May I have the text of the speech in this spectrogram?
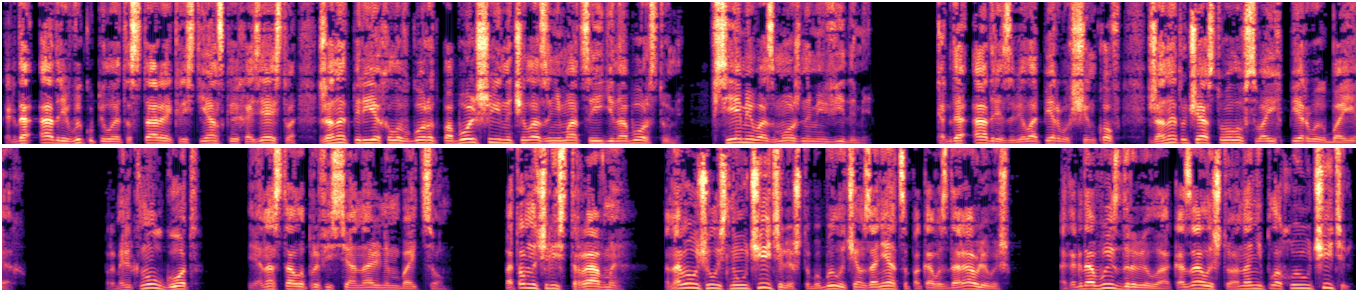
Когда Адри выкупила это старое крестьянское хозяйство, Жанет переехала в город побольше и начала заниматься единоборствами, всеми возможными видами. Когда Адри завела первых щенков, Жанет участвовала в своих первых боях. Промелькнул год, и она стала профессиональным бойцом. Потом начались травмы. Она выучилась на учителя, чтобы было чем заняться, пока выздоравливаешь, а когда выздоровела, оказалось, что она неплохой учитель,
